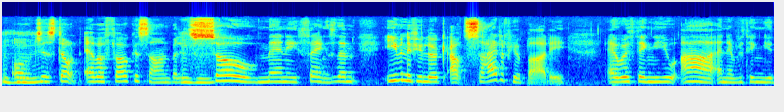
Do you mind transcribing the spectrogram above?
or Mm-hmm. just don't ever focus on but it's so many things then even if you look outside of your body everything you are and everything you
